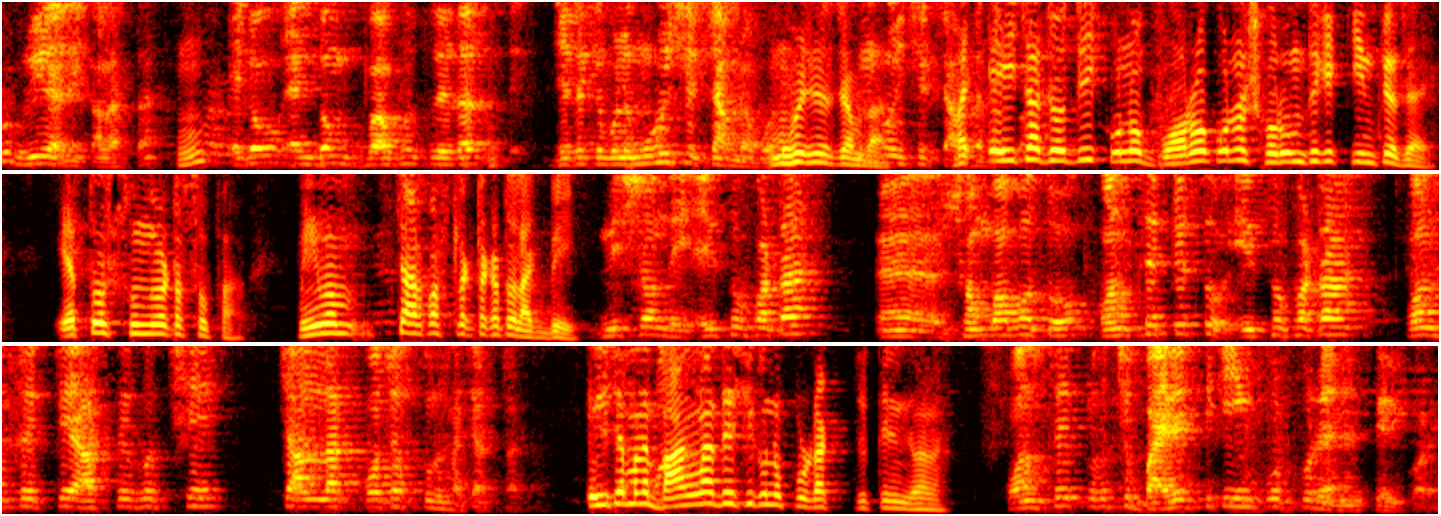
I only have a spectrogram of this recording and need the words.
খুব রিয়ার এই কালারটা। এটাও একদম বাফুস লেদার যেটাকে বলে মহিষের চামড়া বলে। মহিষের চামড়া। মহিষের ভাই চামড়া এইটা যদি কোনো বড় কোনো শোরুম থেকে কিনতে যায় এত সুন্দর একটা সোফা মিনিমাম চার পাঁচ লাখ টাকা তো লাগবেই। নিঃসন্দেহে এই সোফাটা সম্ভবত কনসেপ্টের তো এই সোফাটা কনসেপ্টে আসতে হচ্ছে চার লাখ পঁচাত্তর হাজার টাকা। এইটা মানে বাংলাদেশি কোনো প্রোডাক্ট যদি না কনসেপ্ট হচ্ছে বাইরের থেকে ইম্পোর্ট করে এনে সেল করে।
